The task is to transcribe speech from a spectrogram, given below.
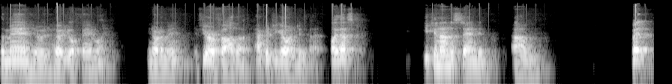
the man who had hurt your family? You know what I mean? If you're a father, how could you go and do that? Like that's you can understand him, um, but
